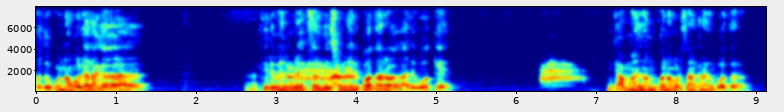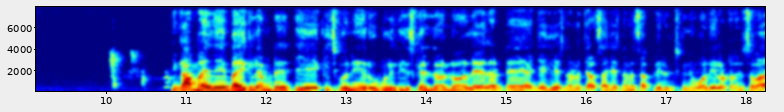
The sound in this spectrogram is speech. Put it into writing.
చదువుకున్న వాళ్ళు ఎలాగా తెలివైన వాళ్ళు చదివేసుకొని వెళ్ళిపోతారో అది ఓకే. ఇంకా అమ్మాయిలు నమ్ముకున్న కూడా సంక్రాంతికి పోతారు. ఇంకా అమ్మాయిల్ని బైకులు ఏమిటి ఎక్కించుకొని రూములు తీసుకెళ్ళే వాళ్ళు లేదంటే ఎంజాయ్ చేసిన వాళ్ళు జలసా చేసిన వాళ్ళు సప్లీలు ఉంచుకునే వాళ్ళు వీళ్ళు ఉంటారు చూసావా?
